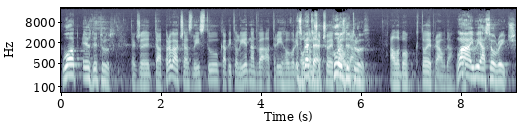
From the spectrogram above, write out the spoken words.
what is the truth? Takže tá prvá časť listu, kapitoly 1, 2 a 3, hovorí It's o tom, že čo je Who is the pravda. truth? Alebo kto je pravda. Why we are so rich?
